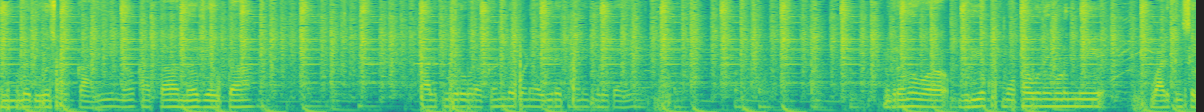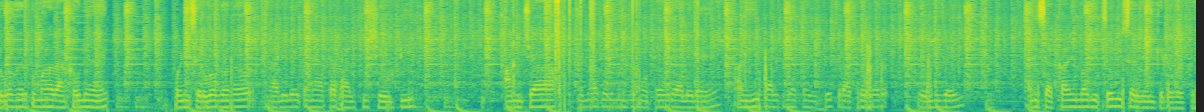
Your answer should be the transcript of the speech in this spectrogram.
ही मुलं दिवसभर काही न खाता न जेवता पालखीबरोबर अखंडपणे अविरतपणे खेळत आहे. मित्रांनो व्हिडिओ खूप मोठा होऊ नये म्हणून मी वाढतील सर्व घर तुम्हाला दाखवले नाहीत. पण सर्व घरं झालेले आहेत आणि आता पालखी शेवटी आमच्या जुन्याकडे म्हणजे मोठ्या घरी आहे. आणि ही पालखी आता इथेच रात्रभर ठेवली जाईल आणि सकाळी मग हिचं विसर्जन केलं जातं.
